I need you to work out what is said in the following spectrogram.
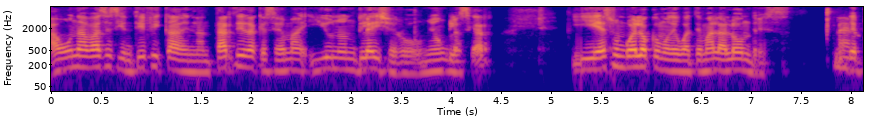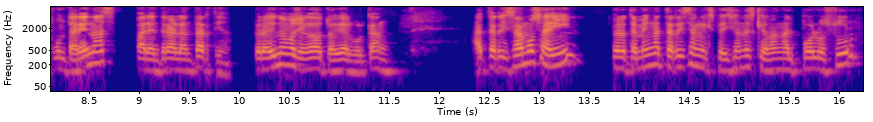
a una base científica en la Antártida que se llama Union Glacier o Unión Glaciar. Y es un vuelo como de Guatemala a Londres, de Punta Arenas para entrar a la Antártida. Pero ahí no hemos llegado todavía al volcán. Aterrizamos ahí, pero también aterrizan expediciones que van al Polo Sur,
